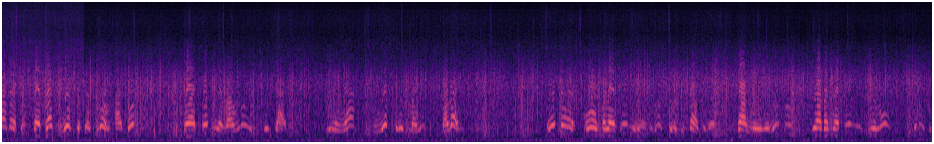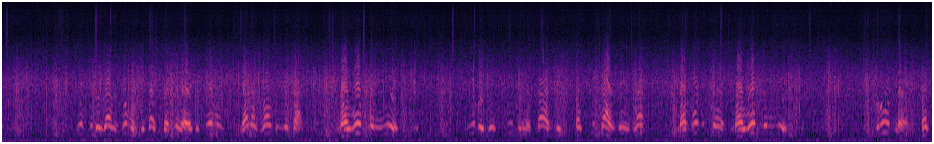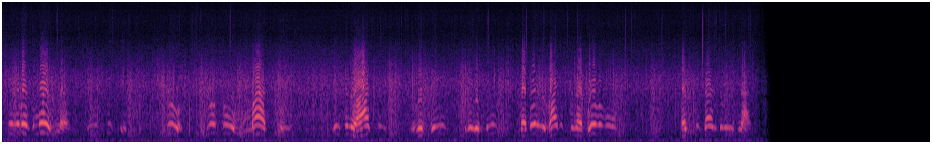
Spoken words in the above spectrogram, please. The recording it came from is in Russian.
Хочу сказать несколько слов о том, что особенно волнует сейчас и меня, и некоторых моих товарищей. Это о положении русского писателя в данную минуту и об отношении к нему критики. Если бы я вздумал писать статью на эту тему, я назвал бы ее так «На лобном месте», каждый, почти каждый из нас находится на лобном месте. Трудно, почти невозможно перечислить всю, всю ту массу инсинуаций, лжи, клеветы, которые валятся на голову почти каждого из нас.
